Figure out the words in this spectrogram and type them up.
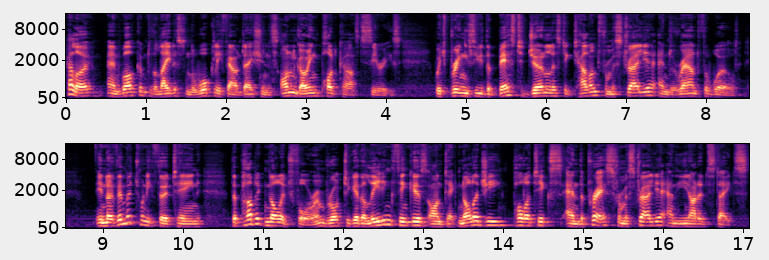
Hello, and welcome to the latest in the Walkley Foundation's ongoing podcast series, which brings you the best journalistic talent from Australia and around the world. In November 2013, the Public Knowledge Forum brought together leading thinkers on technology, politics, and the press from Australia and the United States.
